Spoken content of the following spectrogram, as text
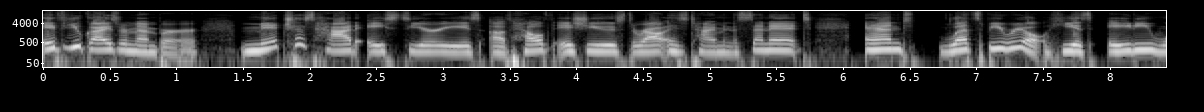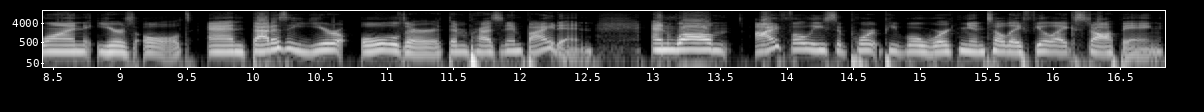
If you guys remember, Mitch has had a series of health issues throughout his time in the Senate. And let's be real, he is 81 years old. And that is a year older than President Biden. And while I fully support people working until they feel like stopping,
